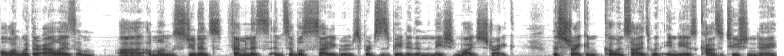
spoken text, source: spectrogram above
along with their allies um, uh, among students, feminists, and civil society groups, participated in the nationwide strike. The strike coincides with India's Constitution Day,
